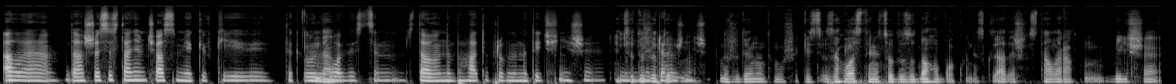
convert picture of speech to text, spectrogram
Але да, щось останнім часом, як і в Києві, так і Да. Львові з цим стало набагато проблематичніше і, І це дуже дивно. Дуже дивно, тому що якесь загострення суду з одного боку. Не сказати, що стало раптом більше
